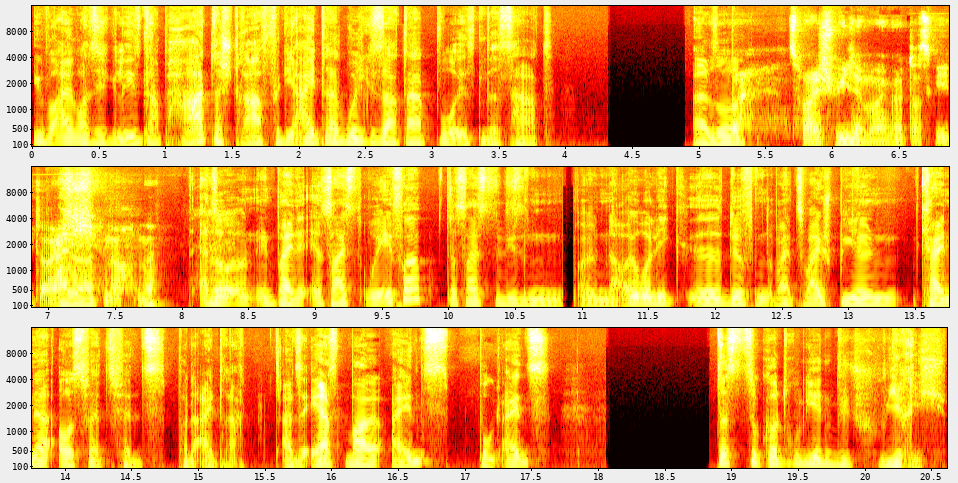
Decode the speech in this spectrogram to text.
überall, was ich gelesen habe, harte Strafe für die Eintracht, wo ich gesagt habe, wo ist denn das hart? Also, Zwei Spiele, mein Gott, das geht eigentlich Also- noch, ne? Also in, bei, es heißt UEFA, das heißt in, diesen, in der Euroleague äh, dürfen bei zwei Spielen keine Auswärtsfans von der Eintracht. Also erstmal eins, Punkt eins, das zu kontrollieren wird schwierig.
